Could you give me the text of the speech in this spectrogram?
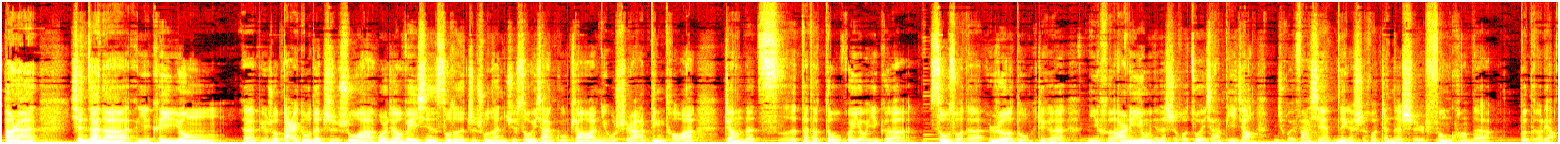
当然，现在呢也可以用呃，比如说百度的指数啊，或者叫微信搜索的指数呢，你去搜一下股票啊、牛市啊、定投啊这样的词，它它都会有一个搜索的热度。这个你和二零一五年的时候做一下比较，你就会发现那个时候真的是疯狂的。不得了，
